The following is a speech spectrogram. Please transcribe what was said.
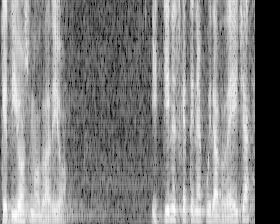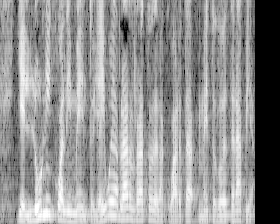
que Dios nos la dio. Y tienes que tener cuidado de ella. Y el único alimento, y ahí voy a hablar al rato de la cuarta método de terapia,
